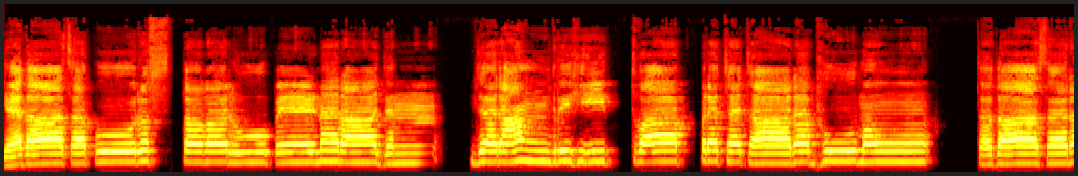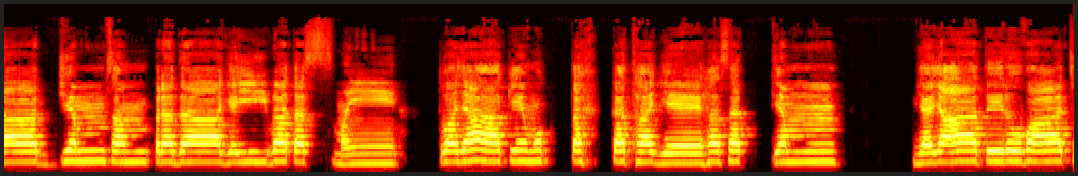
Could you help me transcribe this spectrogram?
यदा स पूरुस्तव रूपेण राजन् जराङ्गृहीत्वा प्रचचार भूमौ तदा स राज्यम् सम्प्रदायैव तस्मै। त्वया किमुक्तः कथयेह सत्यम् ययातिरुवाच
